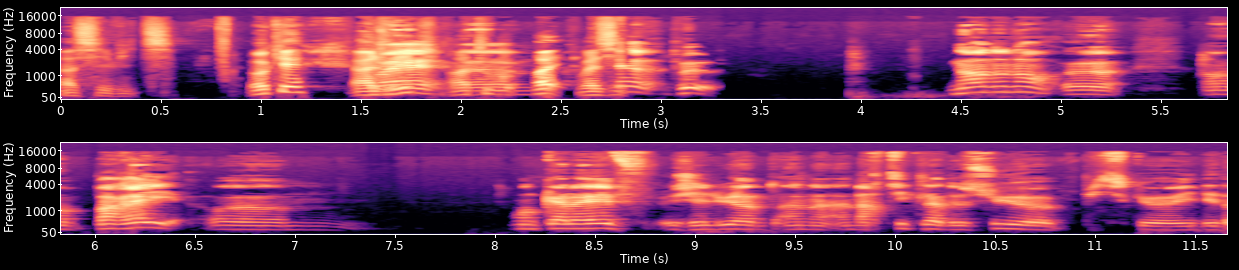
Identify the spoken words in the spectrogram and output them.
assez vite. Ok, Aldric, ouais, vas-y. Non non non, pareil en Kalaev, j'ai lu un, article là-dessus, euh, puisque est,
